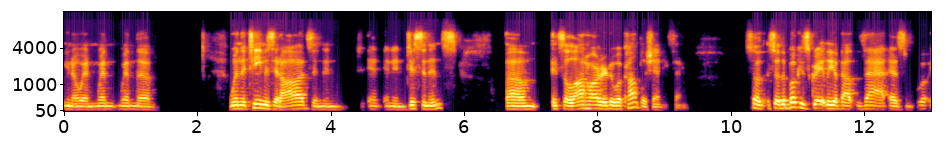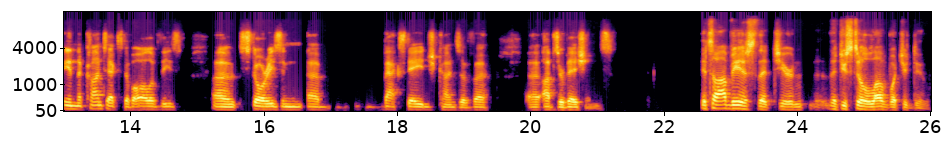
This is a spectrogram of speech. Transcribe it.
you know and when when the when the team is at odds and in and, and in dissonance um, it's a lot harder to accomplish anything. So, so the book is greatly about that, as in the context of all of these uh, stories and uh, backstage kinds of uh, uh observations. It's obvious that you're that you still love what you do,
